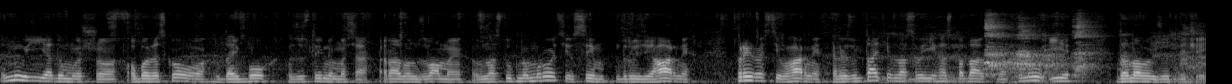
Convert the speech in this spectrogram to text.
Ну і я думаю, що обов'язково, дай Бог, зустрінемося разом з вами в наступному році. Всім, друзі, гарних приростів, гарних результатів на своїх господарствах. Ну і до нових зустрічей.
